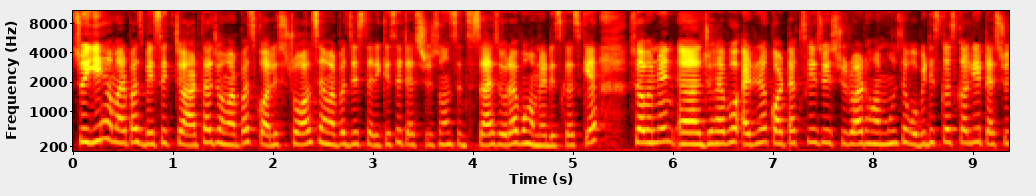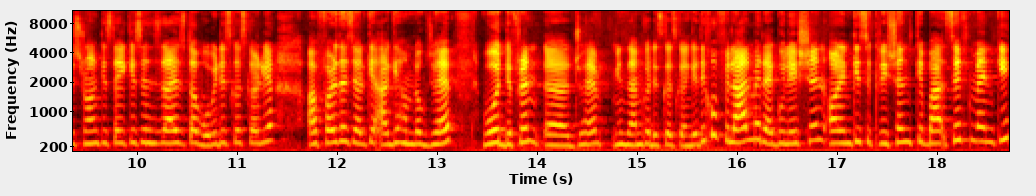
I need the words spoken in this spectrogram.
सो ये हमारे पास बेसिक चार्ट था, जो हमारे पास कोलेस्ट्रॉल से हमारे पास जिस तरीके से टेस्टोस्टेरोन सिंथेसाइज हो रहा है, वो हमने डिस्कस किया। सो अब हमने जो है वो एडिनो कॉटेक्स के जो स्टेरॉयड हार्मोन है, वो भी डिस्कस कर लिया टेस्टोस्टेरोन किस तरीके से सिंथेसाइज होता है वो भी डिस्कस कर लिया। अब फर्दर चल के आगे हम लोग जो है, वो डिफरेंट जो है एग्ज़ाम को डिस्कस करेंगे। देखो, फ़िलहाल मैं रेगुलेशन और इनकी सिक्रीशन के बाद, सिर्फ़ मैं इनकी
